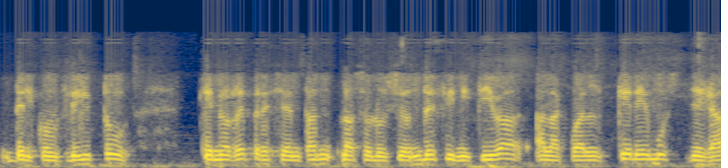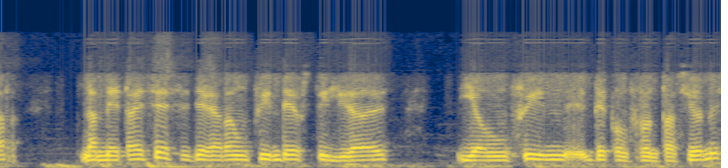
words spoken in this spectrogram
del conflicto, que no representan la solución definitiva a la cual queremos llegar. La meta es ese, llegar a un fin de hostilidades y a un fin de confrontaciones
